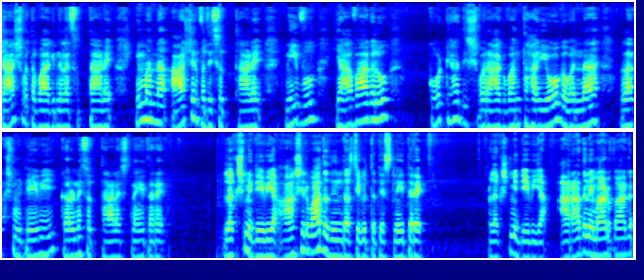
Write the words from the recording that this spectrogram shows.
ಶಾಶ್ವತವಾಗಿ ನೆಲೆಸುತ್ತಾಳೆ, ನಿಮ್ಮನ್ನು ಆಶೀರ್ವದಿಸುತ್ತಾಳೆ. ನೀವು ಯಾವಾಗಲೂ ಕೋಟ್ಯಾಧೀಶ್ವರ ಆಗುವಂತಹ ಯೋಗವನ್ನು ಲಕ್ಷ್ಮೀದೇವಿ ಕರುಣಿಸುತ್ತಾಳೆ ಸ್ನೇಹಿತರೆ. ಲಕ್ಷ್ಮೀದೇವಿಯ ಆಶೀರ್ವಾದದಿಂದ ಸಿಗುತ್ತದೆ ಸ್ನೇಹಿತರೆ. ಲಕ್ಷ್ಮೀ ದೇವಿಯ ಆರಾಧನೆ ಮಾಡುವಾಗ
